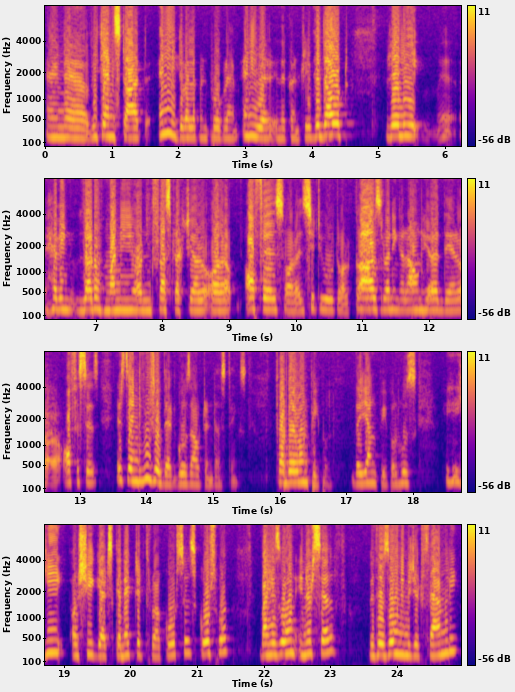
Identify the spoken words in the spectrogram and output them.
And uh, we can start any development program anywhere in the country without really uh, having a lot of money or infrastructure or an office or institute or cars running around here and there or offices. It's the individual that goes out and does things for their own people, the young people who's he he or she gets connected through our courses, coursework, by his own inner self, with his own immediate family.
